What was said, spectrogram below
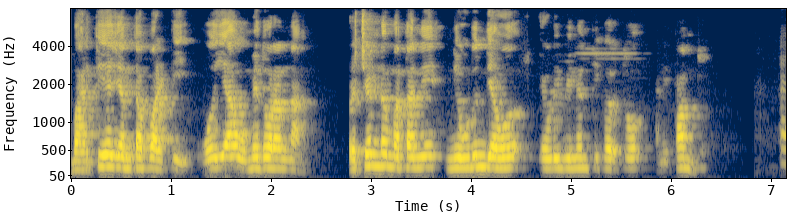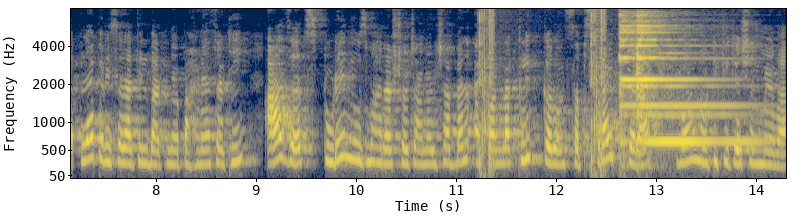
भारतीय जनता पार्टी व या उमेदवारांना प्रचंड मताने निवडून द्यावं एवढी विनंती करतो आणि थांबतो. आपल्या परिसरातील बातम्या पाहण्यासाठी आजच टुडे न्यूज महाराष्ट्र चॅनलच्या बेल आयकॉनला क्लिक करून सबस्क्राईब करा व नोटिफिकेशन मिळवा.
